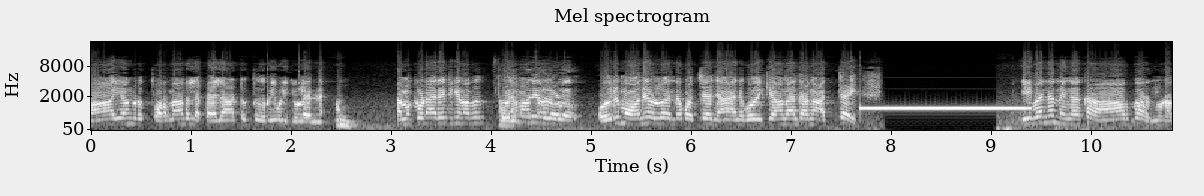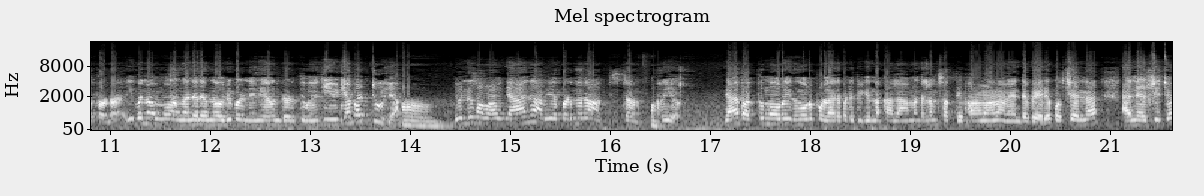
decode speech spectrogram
വായങ്ങോട്ട് തുറന്നാണ്ടല്ലേ പേലാട്ട് തെറി വിളിക്കുള്ളൂ എന്നെ. നമുക്കിവിടെ ആരായിരിക്കണത്? ഒരു മോനേ ഉള്ളൂ. ഒരു മോനേ ഉള്ളൂ എന്റെ കൊച്ചെ. ഞാൻ അനുഭവിക്കാവുന്നതിന്റെ അങ്ങ് അറ്റായി. ഇവനെ നിങ്ങൾക്ക് ആർക്കും അറിഞ്ഞുകൂടാത്തോണ്ട. ഇവനൊന്നും അങ്ങനെ ഒന്നും ഒരു പെണ്ണിനെ അവന്റെ അടുത്ത് ഇവന് ജീവിക്കാൻ പറ്റൂല. ഇവന്റെ സ്വഭാവം ഞാൻ അറിയപ്പെടുന്ന ഒരു ആർട്ടിസ്റ്റാണ് അറിയോ? ഞാൻ പത്ത് നൂറ് ഇരുന്നൂറ് പിള്ളേരെ പഠിപ്പിക്കുന്ന കലാമണ്ഡലം സത്യഭാമ എന്നാണ് എന്റെ പേര്. കൊച്ചു എന്നെ അന്വേഷിച്ചോ?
